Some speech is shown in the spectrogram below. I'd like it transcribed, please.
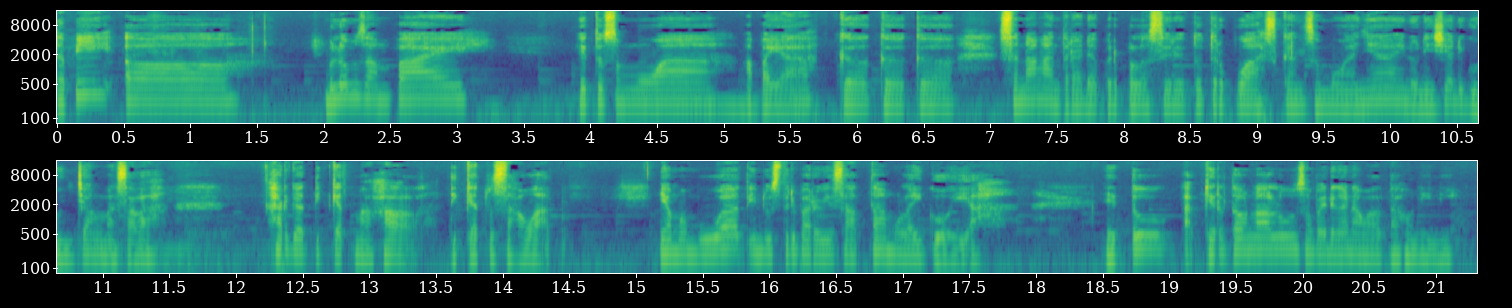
tapi uh, belum sampai itu semua apa ya ke ke ke senangan terhadap berpelesir itu terpuaskan semuanya Indonesia diguncang masalah harga tiket mahal tiket pesawat yang membuat industri pariwisata mulai goyah itu akhir tahun lalu sampai dengan awal tahun ini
